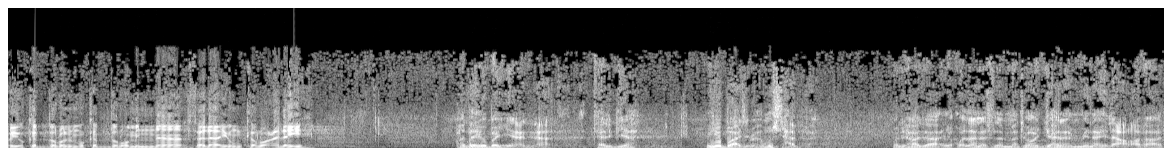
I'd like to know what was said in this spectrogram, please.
ويكبر المكبر منا فلا ينكر عليه. هذا يبين أن التلبية هي واجبة مستحبة. ولهذا يقول أنس لما توجهنا من منى إلى عرفات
